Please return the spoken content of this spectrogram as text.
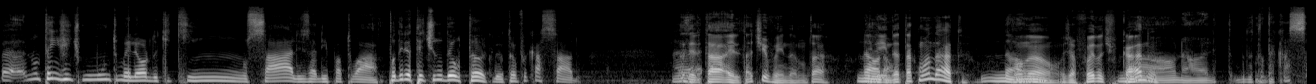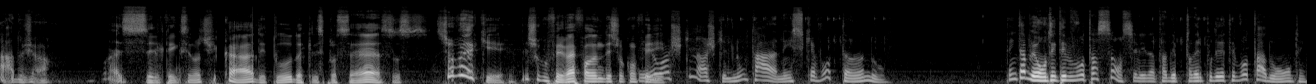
É, não tem gente muito melhor do que Kim, o Salles ali pra atuar. Poderia ter tido o Deltan, que o Deltan foi caçado. Mas É, ele tá, ele tá ativo ainda, não tá? Não, ele não. ainda tá com mandato. Não. Ou não? Já foi notificado? Não, não. Ele, o Deltan tá caçado já. Mas ele tem que ser notificado e tudo, aqueles processos. Deixa eu ver aqui. Deixa eu conferir. Vai falando, deixa eu conferir. Eu acho que não, acho que ele não tá nem sequer votando. Tenta ver, ontem teve votação. Se ele ainda tá deputado, ele poderia ter votado ontem.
